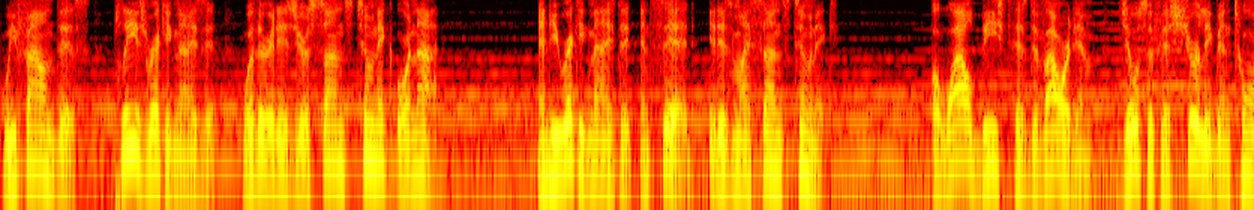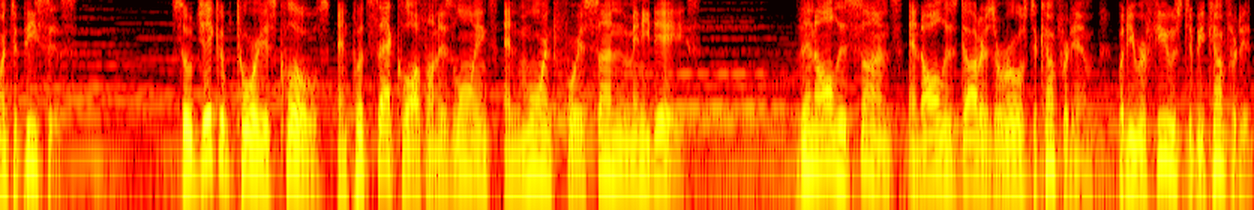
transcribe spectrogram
We found this. Please recognize it, whether it is your son's tunic or not. And he recognized it and said, It is my son's tunic. A wild beast has devoured him. Joseph has surely been torn to pieces. So Jacob tore his clothes and put sackcloth on his loins and mourned for his son many days. Then all his sons and all his daughters arose to comfort him, but he refused to be comforted.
